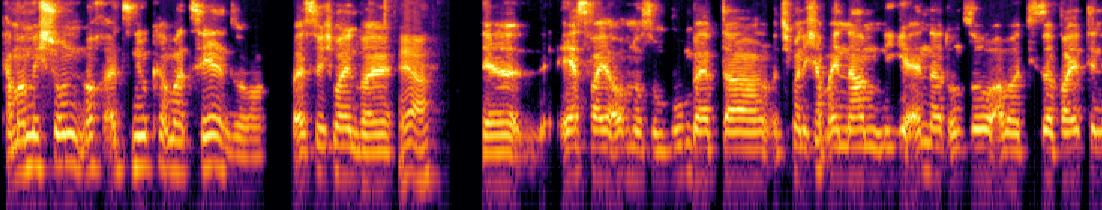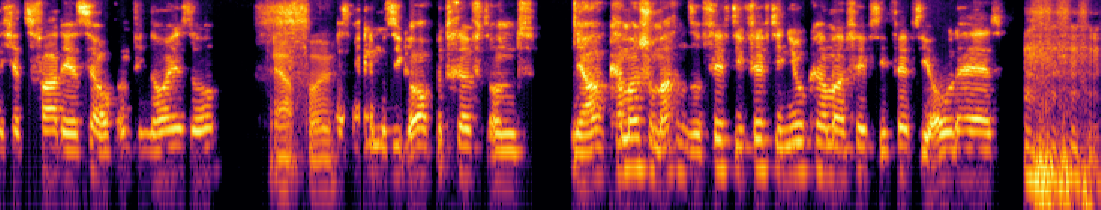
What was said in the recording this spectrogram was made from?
kann man mich schon noch als Newcomer zählen, so. Weißt du, ich meine, weil ja. Der, erst war ja auch noch so ein Boom-Bap da und ich meine, ich habe meinen Namen nie geändert und so, aber dieser Vibe, den ich jetzt fahre, der ist ja auch irgendwie neu so. Ja, voll. Was meine Musik auch betrifft und ja, kann man schon machen, so 50-50 Newcomer, 50-50 Old Head.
